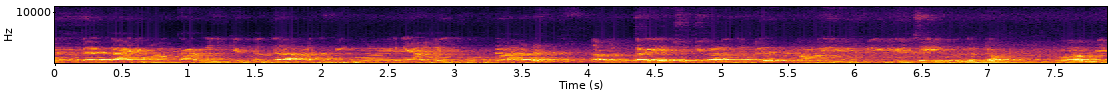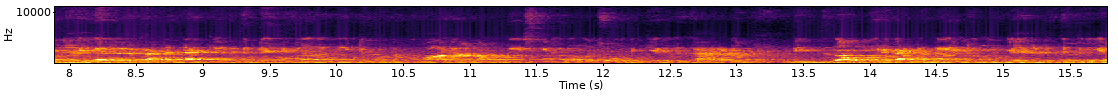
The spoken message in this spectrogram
ഇത്തരം കാര്യങ്ങളൊക്കെ അറിയിക്കുന്നത് അത് നിങ്ങളെ ആയതുകൊണ്ടാണ് നമ്മൾ ഇത്രയും ചുറ്റി വളർന്നിട്ട് നമ്മൾ ഈ ഒരു വീഡിയോ ചെയ്യുന്നത് കേട്ടോ. പിന്നെ ഇങ്ങനെ ഒരു കണ്ടന്റ് ആക്കി എടുത്തിട്ട് നിങ്ങൾ അത് നീട്ടിക്കൊണ്ടു പോകാനാണോ ഉദ്ദേശിക്കുന്നതെന്നൊന്നും ചോദിക്കരുത്. കാരണം ഇത് നമുക്കൊരു കണ്ടന്റ് ആയിട്ടൊന്നും ഞാൻ എടുത്തിട്ടില്ല.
